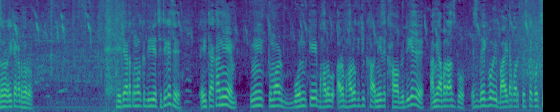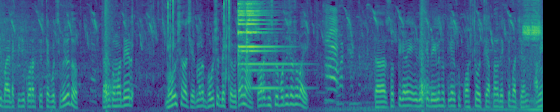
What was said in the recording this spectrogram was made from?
ধরো, এই টাকাটা ধরো। এই টাকাটা তোমাকে দিয়ে দিয়েছি, ঠিক আছে? এই টাকা নিয়ে তুমি তোমার বোনকে ভালো আরও ভালো কিছু খা নিয়ে এসে খাওয়াবে, ঠিক আছে? আমি আবার আসব। এসে দেখব, এই বাড়িটা করার চেষ্টা করছি, বাড়িটা কিছু করার চেষ্টা করছি, বুঝলে তো? তাহলে তোমাদের ভবিষ্যৎ আছে তোমাদের ভবিষ্যৎ দেখতে হবে তাই না? তোমরা কি স্কুলে পড়তে চাও সবাই? হ্যাঁ। তা সত্যিকারে এদেরকে দেখলে সত্যিকারে খুব কষ্ট হচ্ছে আপনারা দেখতে পাচ্ছেন। আমি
